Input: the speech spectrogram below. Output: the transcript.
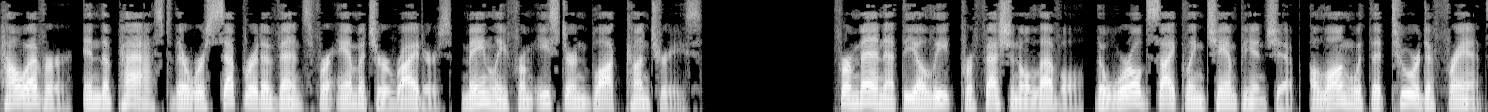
However, in the past there were separate events for amateur riders, mainly from Eastern Bloc countries. For men at the elite professional level, the World Cycling Championship, along with the Tour de France,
